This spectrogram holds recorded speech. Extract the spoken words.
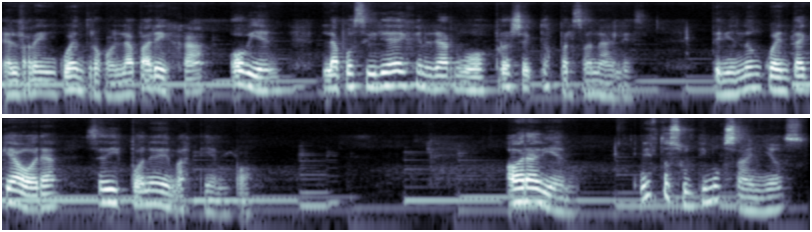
el reencuentro con la pareja o bien la posibilidad de generar nuevos proyectos personales, teniendo en cuenta que ahora se dispone de más tiempo. Ahora bien, en estos últimos años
